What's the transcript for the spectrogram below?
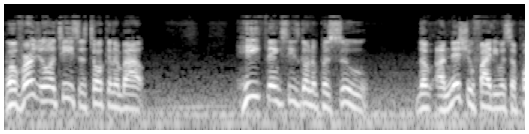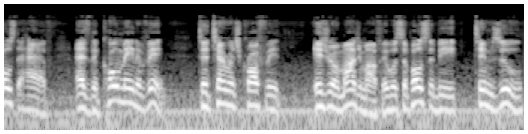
Well, Vergil Ortiz is talking about he thinks he's going to pursue the initial fight he was supposed to have as the co-main event to Terrence Crawford, Israel Madrimov. It was supposed to be Tim Tszyu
